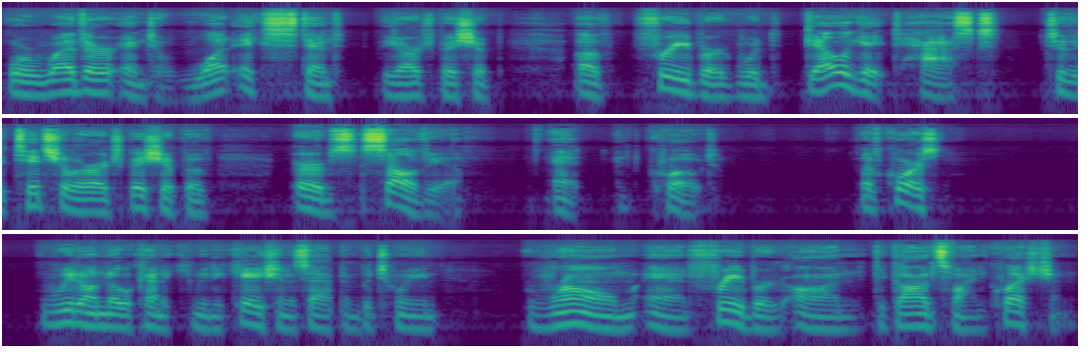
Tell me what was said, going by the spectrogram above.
or whether and to what extent the Archbishop of Freiburg would delegate tasks to the titular Archbishop of Salvia. quote. Of course, we don't know what kind of communication has happened between Rome and Freiburg on the Gänswein question.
